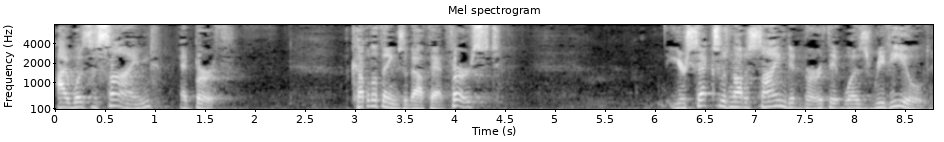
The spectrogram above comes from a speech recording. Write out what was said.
I was assigned at birth. A couple of things about that. First, your sex was not assigned at birth, it was revealed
